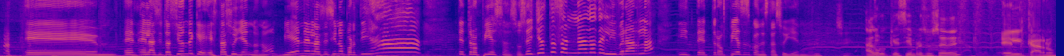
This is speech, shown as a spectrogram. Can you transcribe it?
eh, en, en la situación de que estás huyendo, ¿no? Viene el asesino por ti. ¡ah! Te tropiezas. O sea, ya estás a nada de librarla y te tropiezas cuando estás huyendo. Sí. Algo que siempre sucede. El carro,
